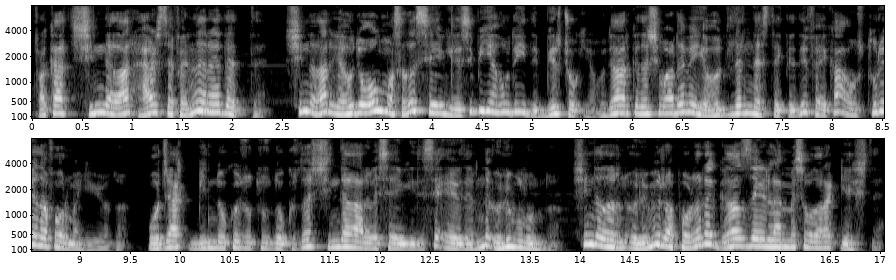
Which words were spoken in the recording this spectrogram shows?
Fakat Schindler her seferinde reddetti. Schindler Yahudi olmasa da sevgilisi bir Yahudiydi. Birçok Yahudi arkadaşı vardı ve Yahudilerin desteklediği FK Avusturya'da forma giyiyordu. Ocak 1939'da Schindler ve sevgilisi evlerinde ölü bulundu. Schindler'ın ölümü raporlara gaz zehirlenmesi olarak geçti.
